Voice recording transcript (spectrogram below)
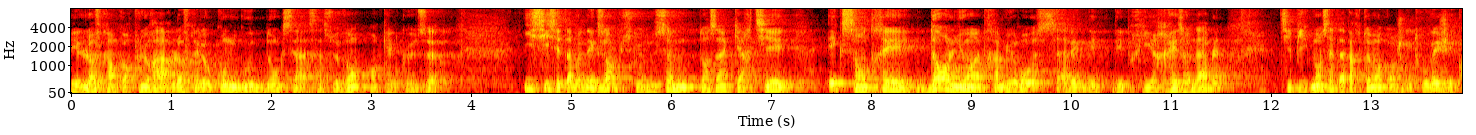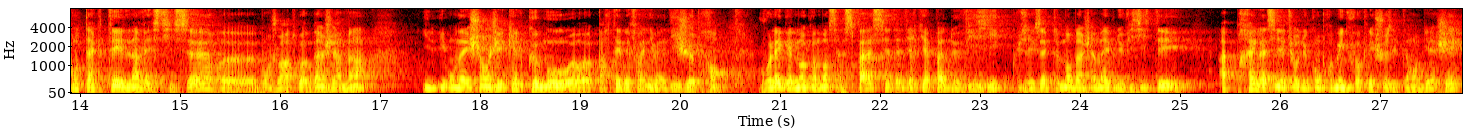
et l'offre est encore plus rare. L'offre est au compte-goutte, donc ça, ça se vend en quelques heures. Ici, c'est un bon exemple puisque nous sommes dans un quartier excentré dans Lyon intramuros avec des, prix raisonnables. Typiquement, cet appartement, quand je l'ai trouvé, j'ai contacté l'investisseur. Euh, bonjour à toi, Benjamin. on a échangé quelques mots euh, par téléphone. Il m'a dit Je prends. Voilà également comment ça se passe, c'est-à-dire qu'il n'y a pas de visite. Plus exactement, Benjamin est venu visiter après la signature du compromis, une fois que les choses étaient engagées.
